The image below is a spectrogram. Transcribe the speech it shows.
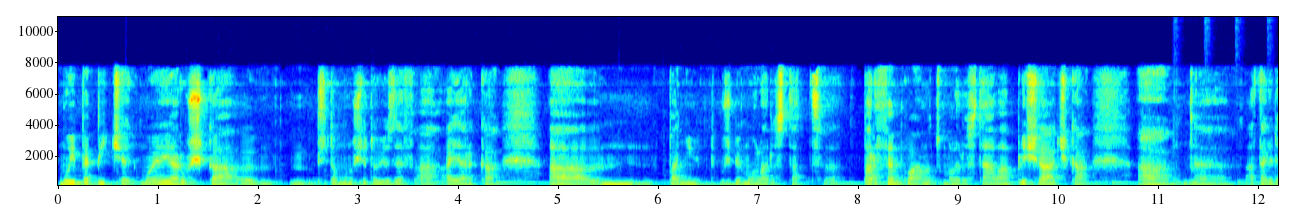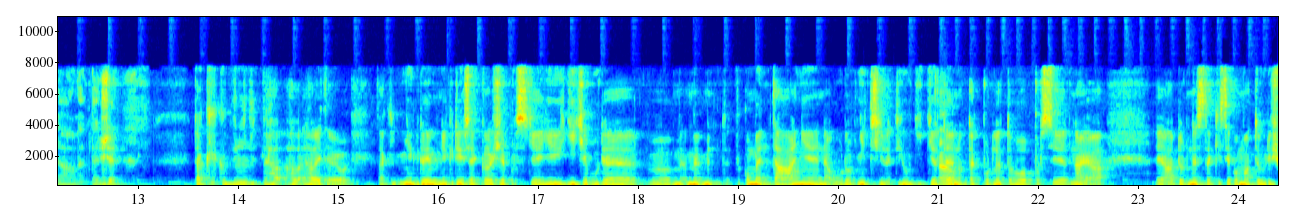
můj Pepíček, moje Jaruška, eh, přitom už je to Josef a, a Jarka. A um, paní už by mohla dostat eh, parfém k Vánocům, ale dostává plišáčka a, eh, a tak dále. Takže tak jako, hmm. hele, helejte, jo, tak někdo jim někdy řekl, že prostě jejich dítě bude jako mentálně na úrovni tříletého dítěte, no. no tak podle toho prostě jedna. Já já dodnes taky si pamatuju, když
